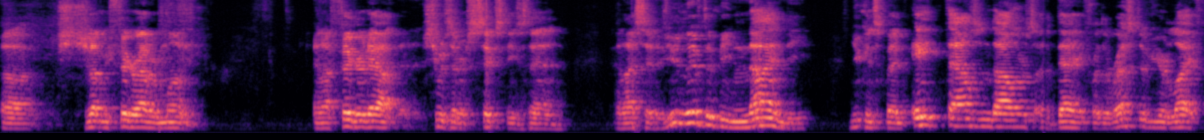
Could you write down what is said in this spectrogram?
uh, she let me figure out her money. And I figured out she was in her 60s then. And I said, if you live to be 90, you can spend $8,000 a day for the rest of your life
